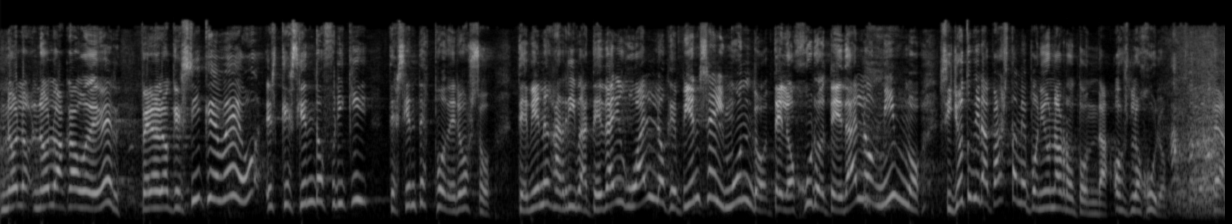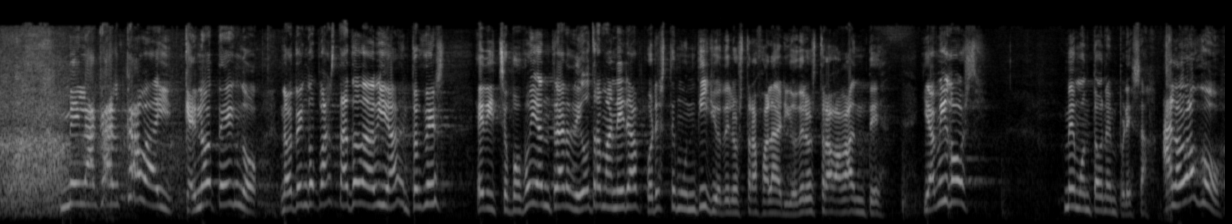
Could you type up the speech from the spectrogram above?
No lo, no lo acabo de ver. Pero lo que sí que veo es que siendo friki te sientes poderoso, te vienes arriba, te da igual lo que piense el mundo, te lo juro, te da lo mismo. Si yo tuviera pasta me ponía una rotonda, os lo juro. me la calcaba ahí, que no tengo, no tengo pasta todavía, entonces he dicho, pues voy a entrar de otra manera por este mundillo de los trafalarios, de los extravagante. Y amigos, me he montado una empresa. ¡A lo loco!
